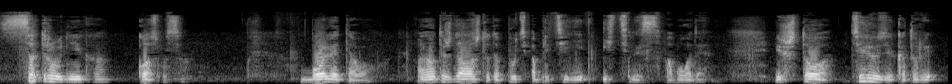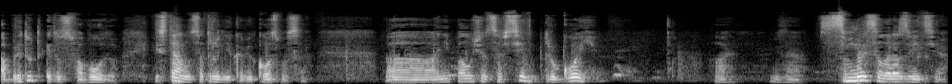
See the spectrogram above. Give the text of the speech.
сотрудника космоса. Более того, она утверждала, что это путь обретения истинной свободы. И что те люди, которые обретут эту свободу и станут сотрудниками космоса, а, они получат совсем другой а, не знаю, смысл развития.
